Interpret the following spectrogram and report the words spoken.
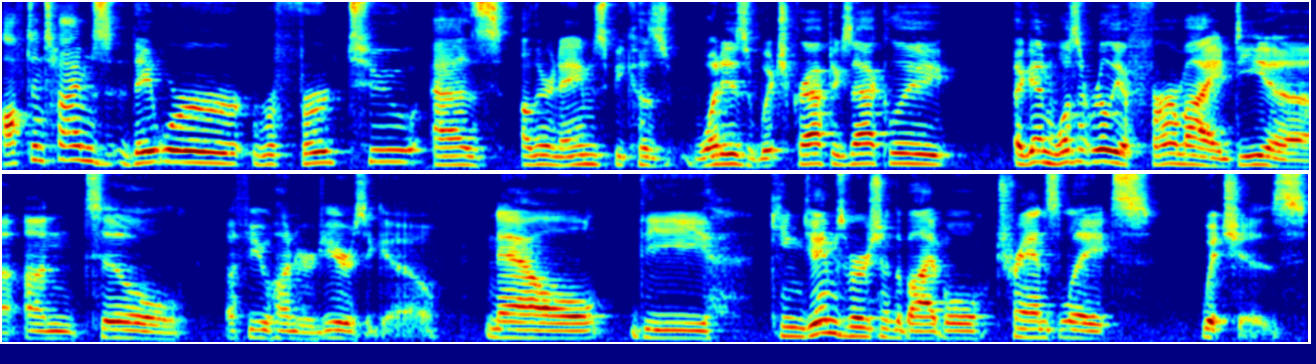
Oftentimes, they were referred to as other names because what is witchcraft exactly, again, wasn't really a firm idea until a few hundred years ago. Now, the King James Version of the Bible translates witches.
